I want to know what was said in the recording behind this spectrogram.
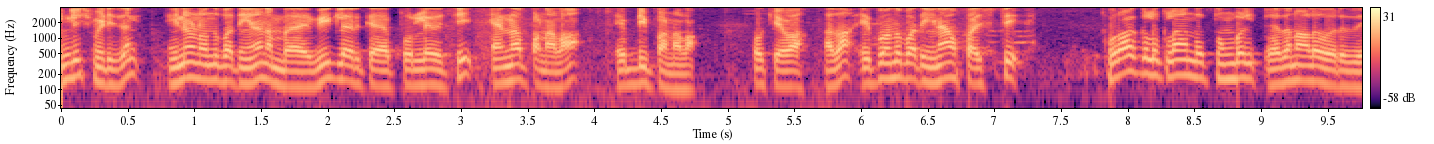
இங்கிலீஷ் மெடிசன் இன்னொன்று வந்து பாத்தீங்கன்னா நம்ம வீட்டில் இருக்க பொருளை வச்சு என்ன பண்ணலாம்? எப்படி பண்ணலாம்? ஓகேவா அதான் இப்போ வந்து பாத்தீங்கன்னா ஃபர்ஸ்ட் புறாக்களுக்குலாம் அந்த தும்பல் எதனால் வருது?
